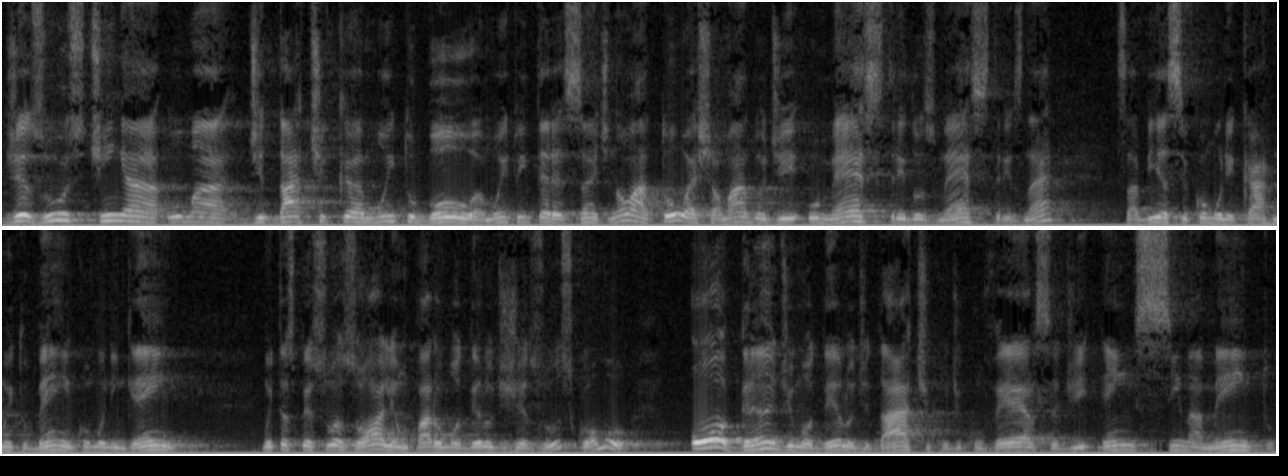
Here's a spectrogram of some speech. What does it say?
Jesus tinha uma didática muito boa, muito interessante. Não à toa é chamado de o mestre dos mestres, né? Sabia se comunicar muito bem, como ninguém. Muitas pessoas olham para o modelo de Jesus como o grande modelo didático de conversa, de ensinamento.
